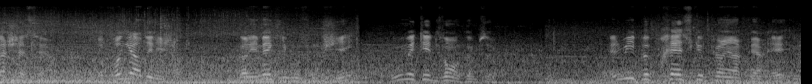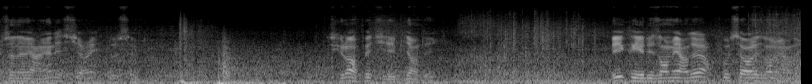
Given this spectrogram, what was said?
Un chasseur. Donc regardez les gens. Quand les mecs ils vous font chier, vous vous mettez devant comme ça. Et lui il peut presque plus rien faire. Et vous en avez rien à cirer de sa vie. Parce que là en fait il est bien deg. Vous voyez quand il y a des emmerdeurs, faut savoir les emmerder.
